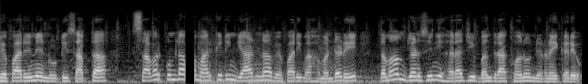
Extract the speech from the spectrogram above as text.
વેપારીને નોટિસ આપતા સાવરકુંડલા માર્કેટિંગ યાર્ડના વેપારી મહામંડળે તમામ જણસીની હરાજી બંધ રાખવાનો નિર્ણય કર્યો.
